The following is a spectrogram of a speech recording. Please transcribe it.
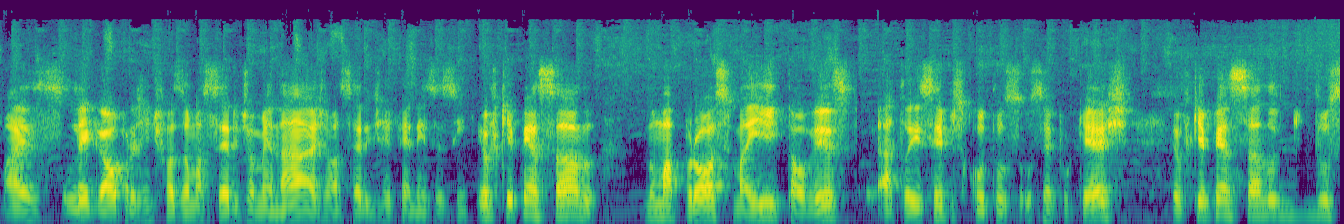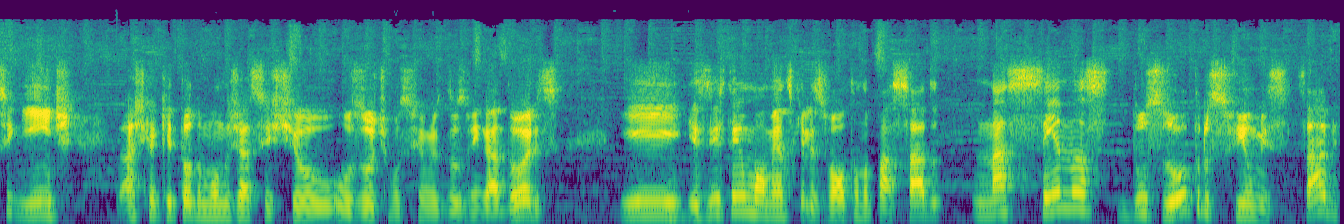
mais legal pra gente fazer uma série de homenagem, uma série de referência assim. Eu fiquei pensando numa próxima aí, talvez, a Toei sempre escuta o, o Sempocast, eu fiquei pensando do seguinte, acho que aqui todo mundo já assistiu os últimos filmes dos Vingadores, E existem momentos que eles voltam no passado nas cenas dos outros filmes, sabe?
